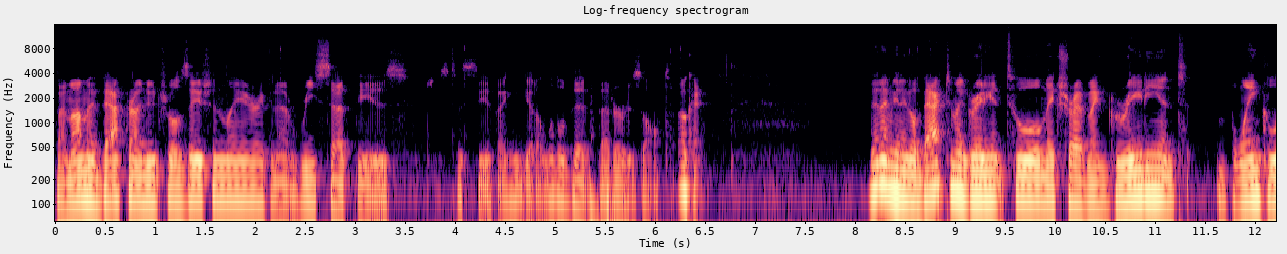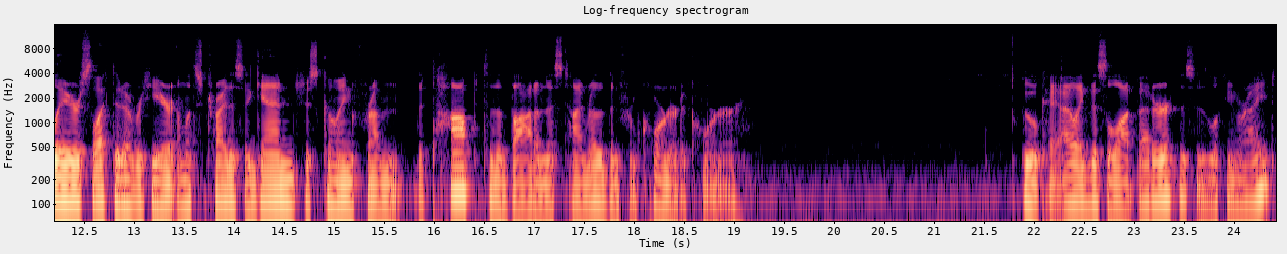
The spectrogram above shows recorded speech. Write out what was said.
So I'm on my background neutralization layer. I'm gonna reset these just to see if I can get a little bit better result. Okay. Then I'm gonna go back to my gradient tool, make sure I have my gradient blank layer selected over here, and let's try this again, just going from the top to the bottom this time, rather than from corner to corner. Okay, I like this a lot better. This is looking right.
